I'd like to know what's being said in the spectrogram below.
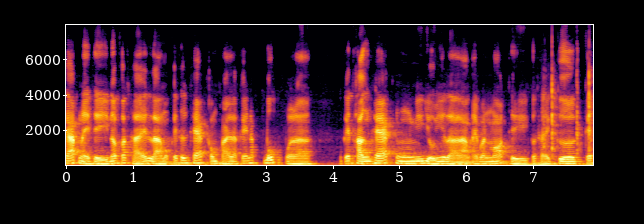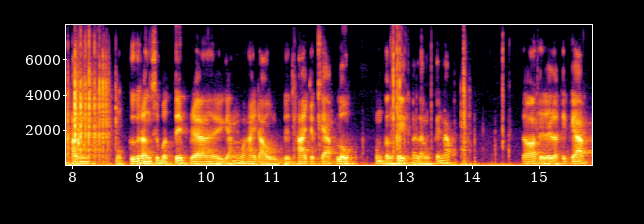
kháp này thì nó có thể là một cái thứ khác, không phải là cái nắp bút, mà là một cái thân khác. Ví dụ như là làm iPad mod thì có thể cưa cái thân một cưa cái thân super tiếp ra thì gắn vào hai đầu để thay cho cáp luôn. Không cần thiết phải làm cái nắp. Đó thì đây là cái cáp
